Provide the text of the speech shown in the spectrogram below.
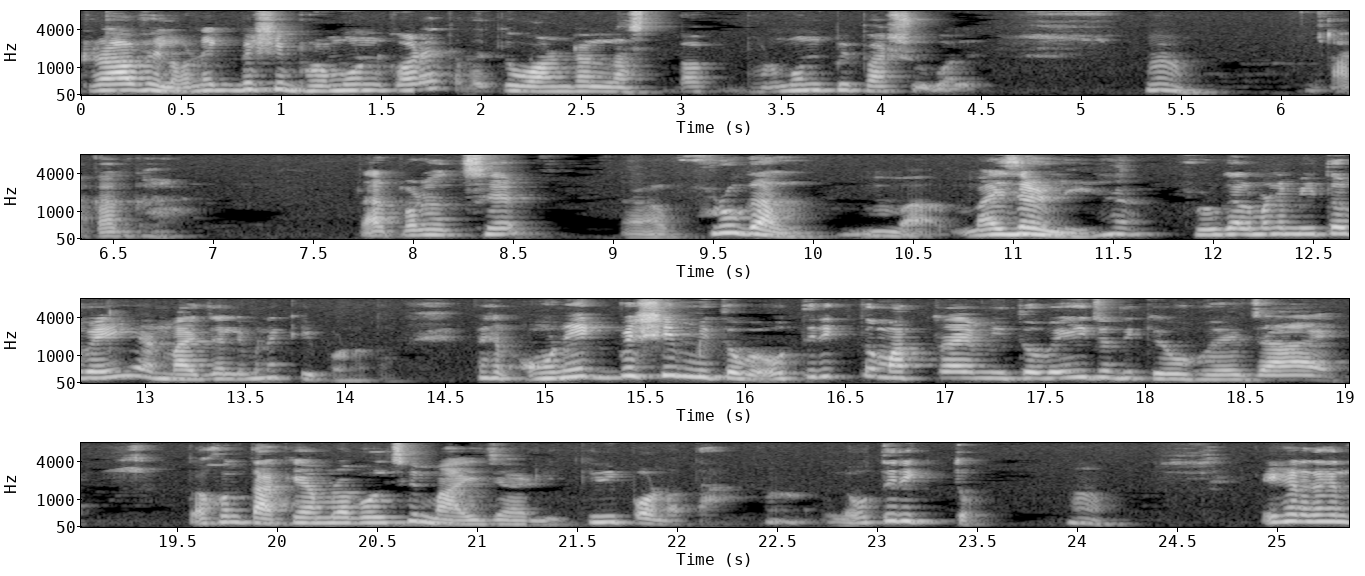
ট্রাভেল অনেক বেশি ভ্রমণ করে, তাদেরকে ওয়ান্ডার লাস্ট বা ভ্রমণ পিপাসু বলে। হুম। আকাঙ্ক্ষা। তারপরে হচ্ছে ফ্রুগাল মাইজারলি হ্যাঁ। ফ্রুগাল মানে মিতব্যয়ী আর মাইজারলি মানে কৃপণতা। দেখেন, অনেক বেশি মিত অতিরিক্ত মাত্রায় মিতব্যয়ী যদি কেউ হয়ে যায়, তখন তাকে আমরা বলছি মাইজারলি, কৃপণতা। অতিরিক্ত। হ্যাঁ এখানে দেখেন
